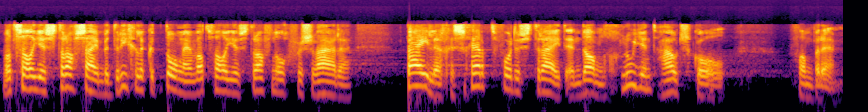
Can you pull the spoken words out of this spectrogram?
Wat zal je straf zijn, bedriegelijke tong, en wat zal je straf nog verzwaren? Pijlen gescherpt voor de strijd en dan gloeiend houtskool van Brem.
